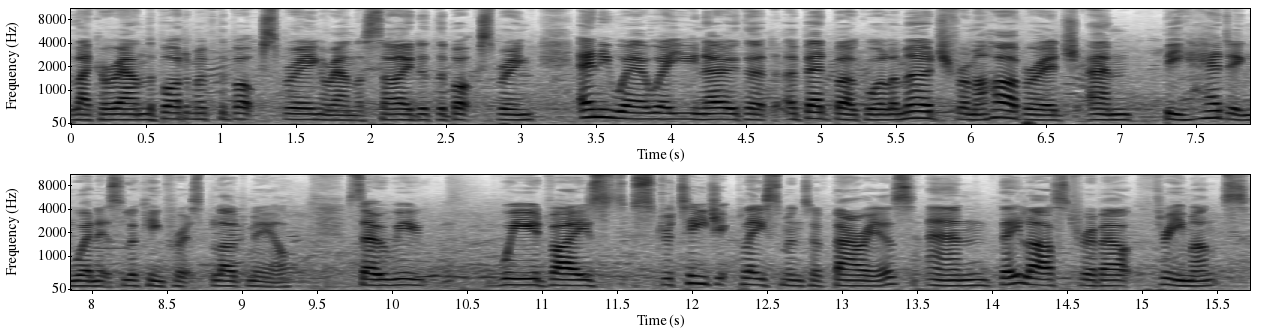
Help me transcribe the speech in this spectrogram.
like around the bottom of the box spring, around the side of the box spring, anywhere where you know that a bed bug will emerge from a harborage and be heading when it's looking for its blood meal. So we we advise strategic placement of barriers, and they last for about three months.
